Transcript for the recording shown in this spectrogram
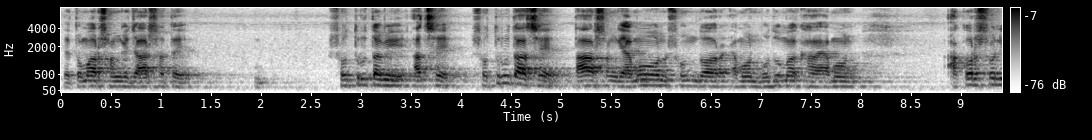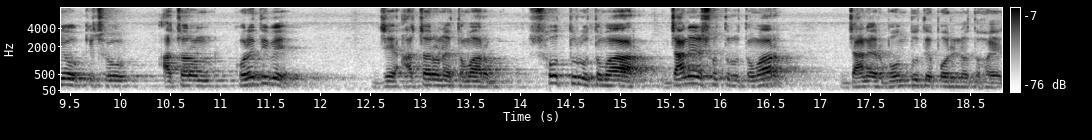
যে তোমার সঙ্গে যার সাথে শত্রুতামি আছে, শত্রুতা আছে, তার সঙ্গে এমন সুন্দর, এমন মধুমাখা, এমন আকর্ষণীয় কিছু আচরণ করে দিবে যে আচরণে তোমার শত্রু, তোমার জানের শত্রু, তোমার জানের বন্ধুতে পরিণত হয়ে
